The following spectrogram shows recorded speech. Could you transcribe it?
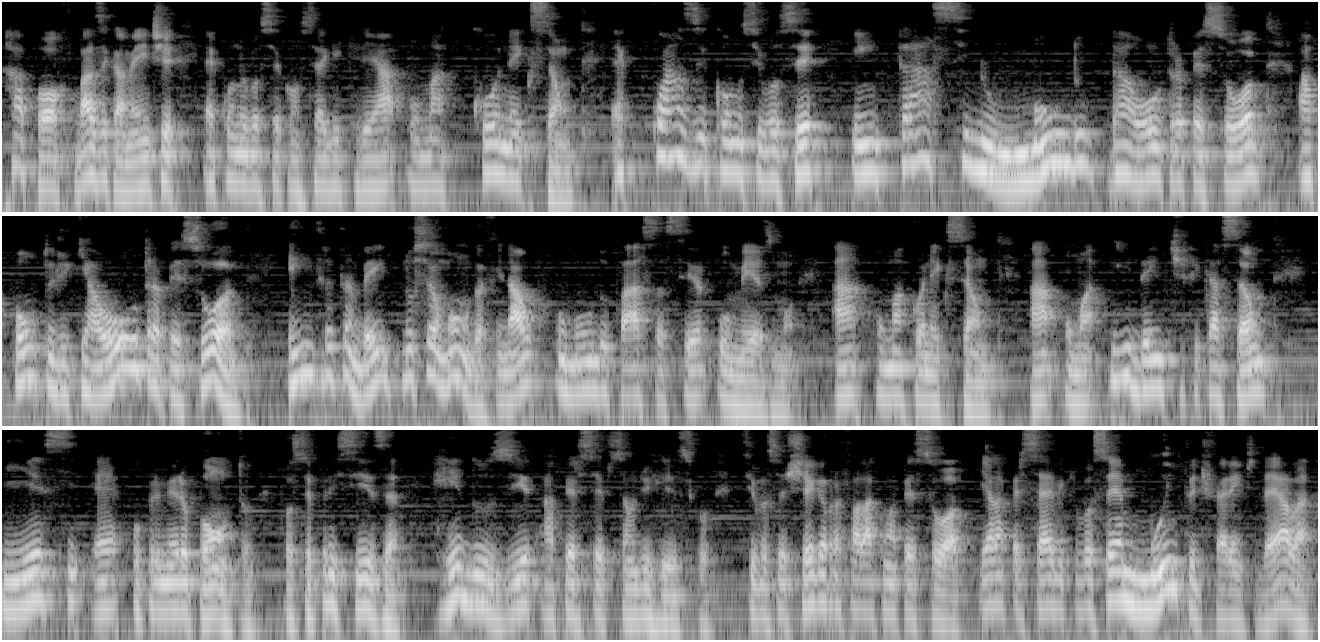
Rapport, basicamente, é quando você consegue criar uma conexão. É quase como se você entrasse no mundo da outra pessoa, a ponto de que a outra pessoa entra também no seu mundo, afinal, o mundo passa a ser o mesmo. Há uma conexão, há uma identificação e esse é o primeiro ponto. Você precisa reduzir a percepção de risco. Se você chega para falar com uma pessoa e ela percebe que você é muito diferente dela,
